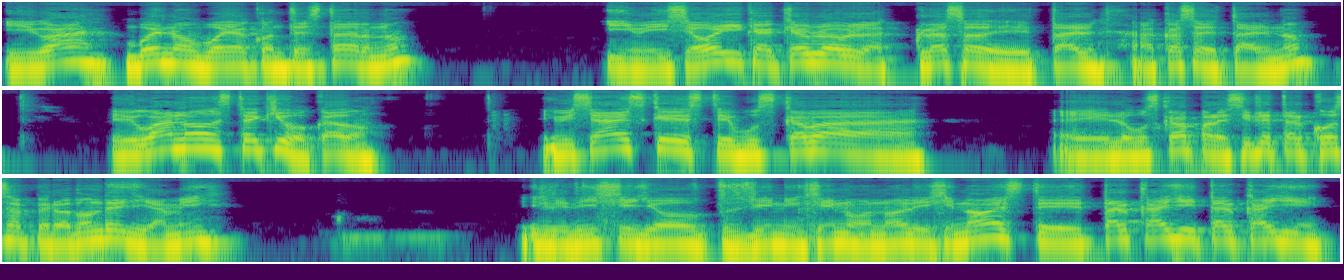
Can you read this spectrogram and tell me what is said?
Y digo, ah, bueno, voy a contestar, ¿no? Y me dice, oiga, ¿qué habla la casa de tal, a casa de tal, ¿no? Y digo, ah, no, está equivocado. Y me dice, ah, es que este buscaba, eh, lo buscaba para decirle tal cosa, pero ¿a dónde llamé? Y le dije yo, pues bien ingenuo, ¿no? Le dije, no, este, tal calle y tal calle.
